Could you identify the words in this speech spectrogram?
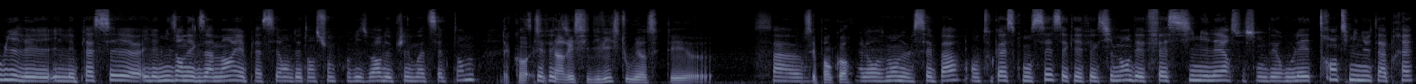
oui, il est, il est placé, il est mis en examen et placé en détention provisoire depuis le mois de septembre. D'accord. C'était un récidiviste ou bien c'était. Ça, euh, on ne sait pas encore malheureusement, on ne le sait pas. En tout cas, ce qu'on sait, c'est qu'effectivement, des faits similaires se sont déroulés 30 minutes après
